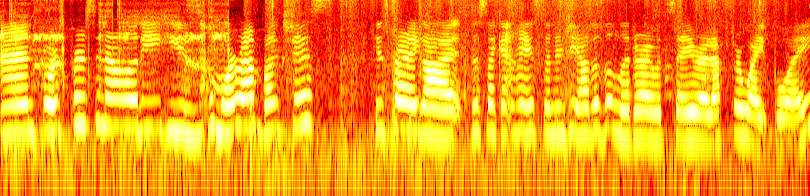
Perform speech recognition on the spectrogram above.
And for his personality, he's more rambunctious. He's probably got the second highest energy out of the litter, I would say, right after White Boy.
